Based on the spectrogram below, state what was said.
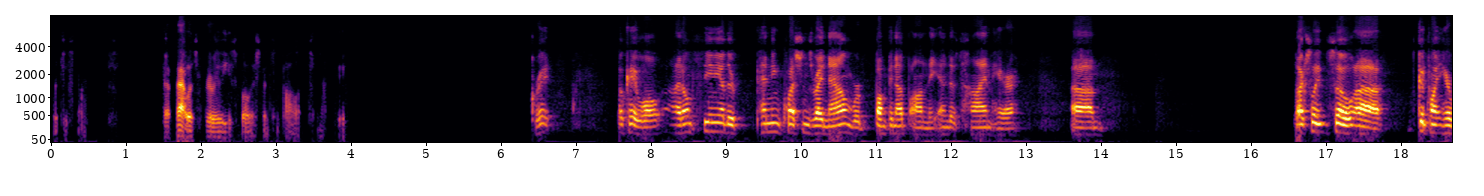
which is fun. So that was really useful. There's been some follow-ups from that too. Great. Okay, well, I don't see any other pending questions right now. We're bumping up on the end of time here. Um, actually, so uh, good point here.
